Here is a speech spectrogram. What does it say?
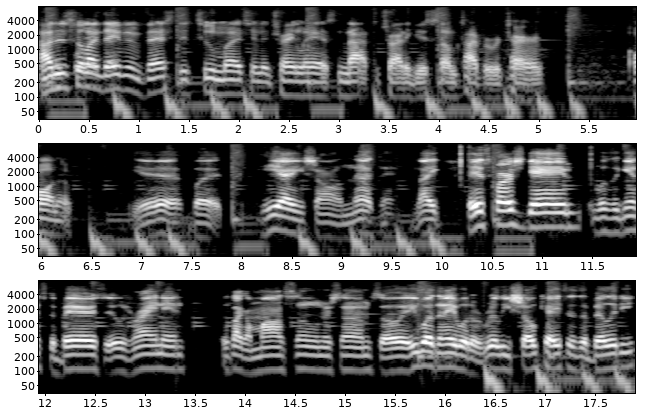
I just feel like they've invested too much in the Trey Lance not to try to get some type of return on him. Yeah, but he ain't shown nothing. Like his first game was against the Bears. It was raining it's like a monsoon or something. So he wasn't able to really showcase his ability.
